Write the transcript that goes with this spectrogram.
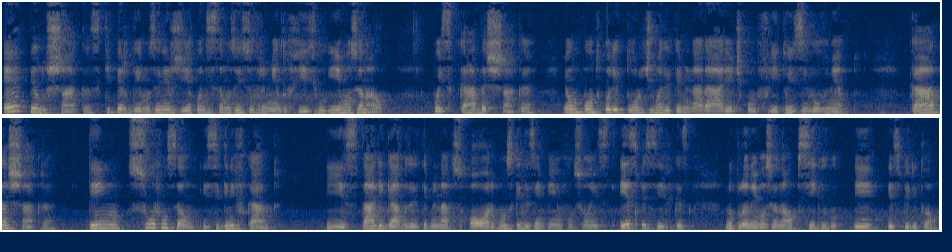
É pelos chakras que perdemos energia quando estamos em sofrimento físico e emocional, pois cada chakra é um ponto coletor de uma determinada área de conflito e desenvolvimento. Cada chakra tem sua função e significado e está ligado a determinados órgãos que desempenham funções específicas no plano emocional, psíquico e espiritual.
